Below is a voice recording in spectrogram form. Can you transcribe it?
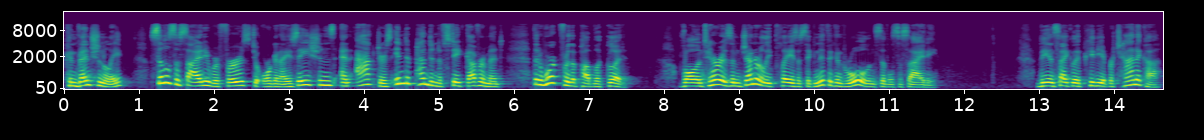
Conventionally, civil society refers to organizations and actors independent of state government that work for the public good. Voluntarism generally plays a significant role in civil society. The Encyclopedia Britannica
